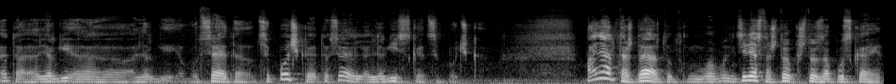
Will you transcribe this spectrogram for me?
это аллерги, э, аллерги, вот вся эта цепочка, это вся аллергическая цепочка. Понятно же, да, тут интересно, что, что запускает,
